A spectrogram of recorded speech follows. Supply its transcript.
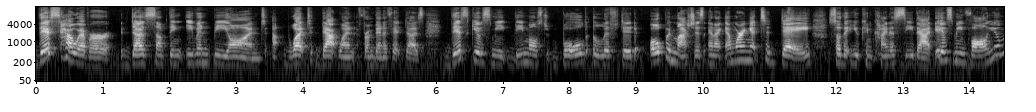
this, however, does something even beyond uh, what that one from Benefit does. This gives me the most bold lifted open lashes and I am wearing it today so that you can kind of see that. It gives me volume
